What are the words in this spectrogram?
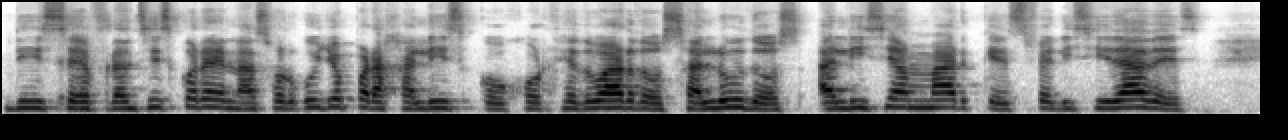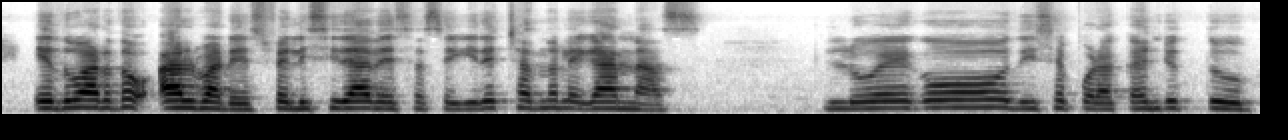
Dice Francisco Arenas, orgullo para Jalisco. Jorge Eduardo, saludos. Alicia Márquez, felicidades. Eduardo Álvarez, felicidades, a seguir echándole ganas. Luego dice por acá en YouTube,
